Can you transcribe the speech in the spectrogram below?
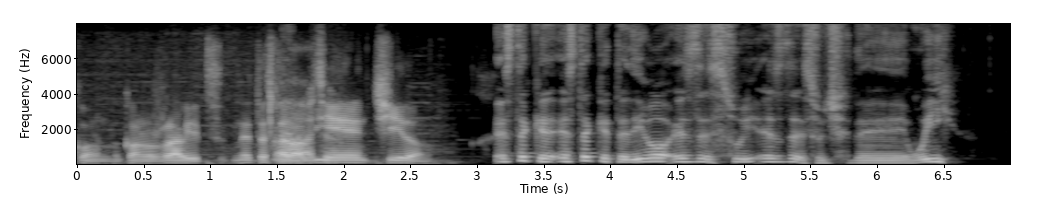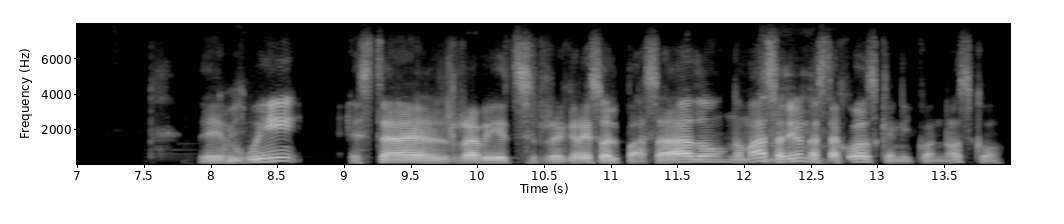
con, con los Rabbids. Neta estaba Ah, bien chido. Este que, este que te digo es de Switch, es de Switch, de Wii. De. Wii está el Rabbids Regreso al Pasado. Nomás salieron hasta juegos que ni conozco.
